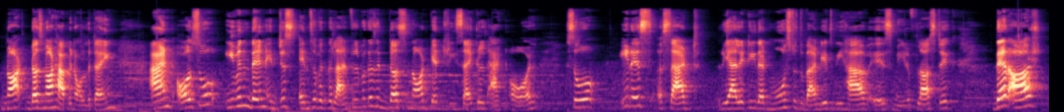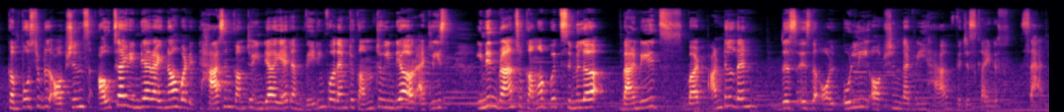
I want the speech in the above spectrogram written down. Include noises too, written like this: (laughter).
not does not happen all the time and also even then it just ends up at the landfill because it does not get recycled at all so it is a sad reality that most of the band-aids we have is made of plastic there are compostable options outside India right now, but it hasn't come to India yet. I'm waiting for them to come to India or at least Indian brands to come up with similar band-aids. But until then, this is the only option that we have, which is kind of sad.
